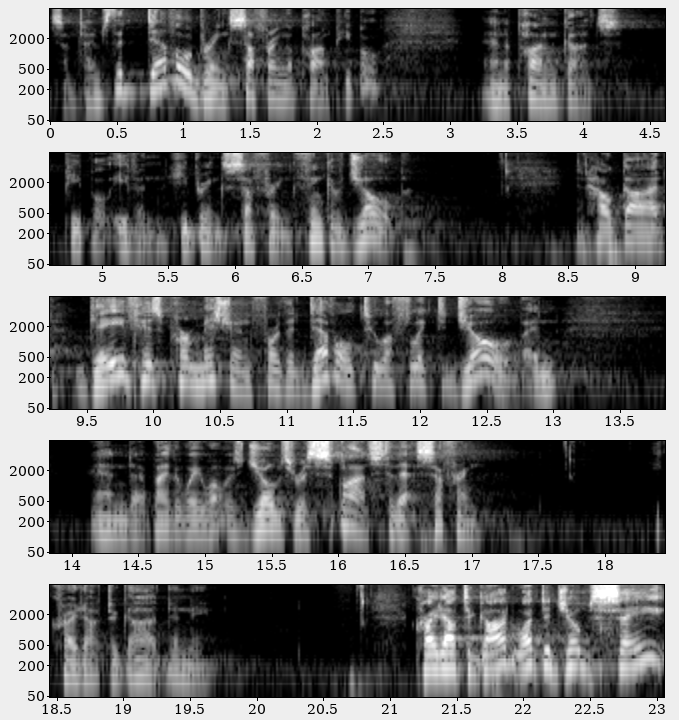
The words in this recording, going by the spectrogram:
Sometimes the devil brings suffering upon people and upon God's people, even. He brings suffering. Think of Job and how God gave his permission for the devil to afflict Job. And, and uh, by the way, what was Job's response to that suffering? He cried out to God, didn't he? Cried out to God. What did Job say?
